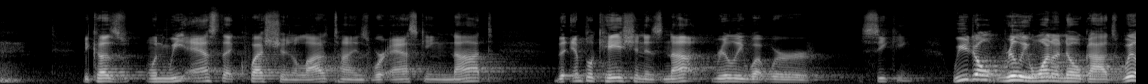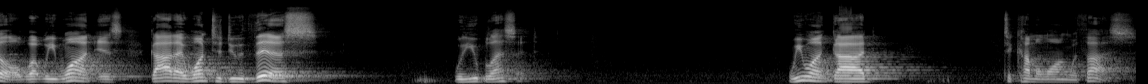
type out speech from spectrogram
because when we ask that question, a lot of times we're asking not, the implication is not really what we're seeking. We don't really want to know God's will. What we want is, God, I want to do this. Will you bless it? We want God to come along with us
